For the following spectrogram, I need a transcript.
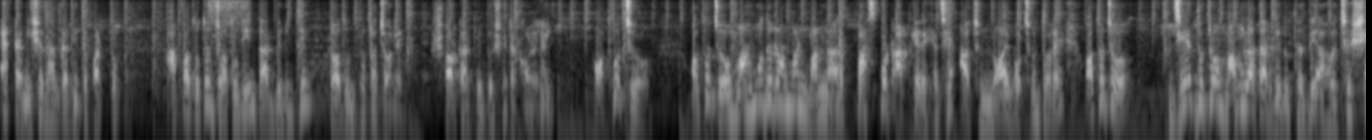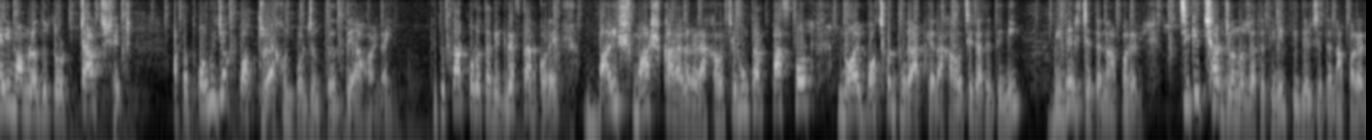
একটা নিষেধাজ্ঞা দিতে পারত। আপাতত যতদিন তার বিরুদ্ধে তদন্তটা চলে, সরকার কিন্তু সেটা করে নাই। অথচ অথচ মাহমুদুর রহমান মান্নার পাসপোর্ট আটকে রেখেছে আজ নয় বছর ধরে। অথচ যে দুটো মামলা তার বিরুদ্ধে দেওয়া হয়েছে, সেই মামলা দুটোর চার্জশিট, অর্থাৎ অভিযোগ পত্র এখন পর্যন্ত দেওয়া হয় নাই। কিন্তু তারপরে তাকে গ্রেফতার করে বাইশ মাস কারাগারে রাখা হয়েছে এবং তার পাসপোর্ট নয় বছর ধরে আটকে রাখা হয়েছে যাতে তিনি বিদেশ যেতে না পারেন। চিকিৎসার জন্য যাতে তিনি বিদেশ যেতে না পারেন।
